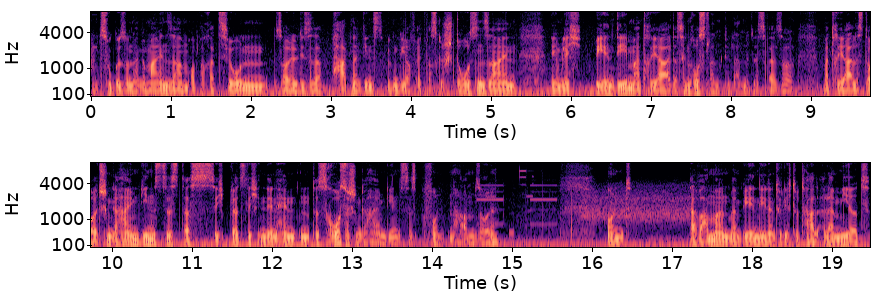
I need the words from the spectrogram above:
Im Zuge so einer gemeinsamen Operation soll dieser Partnerdienst irgendwie auf etwas gestoßen sein, nämlich BND-Material, das in Russland gelandet ist. Also Material des deutschen Geheimdienstes, das sich plötzlich in den Händen des russischen Geheimdienstes befunden haben soll. Und da war man beim BND natürlich total alarmiert,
